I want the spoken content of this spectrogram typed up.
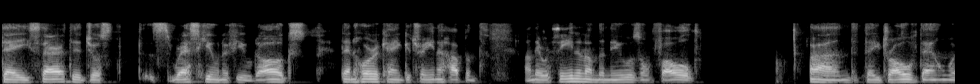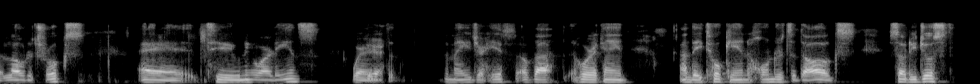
they started just rescuing a few dogs. Then Hurricane Katrina happened, and they were seeing it on the news unfold, and they drove down with a load of trucks uh, to New Orleans, where Yeah. the, the major hit of that hurricane, and they took in hundreds of dogs. So they just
